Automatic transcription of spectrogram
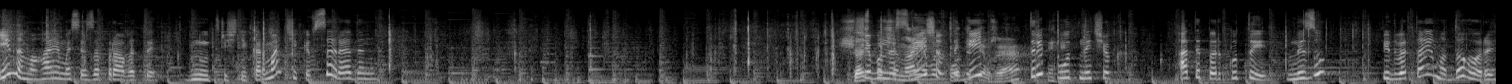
і намагаємося заправити внутрішні карманчики всередину. Щось щоб у нас починає вийшов виходити такий вже. трикутничок. А тепер кути внизу підвертаємо догори.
